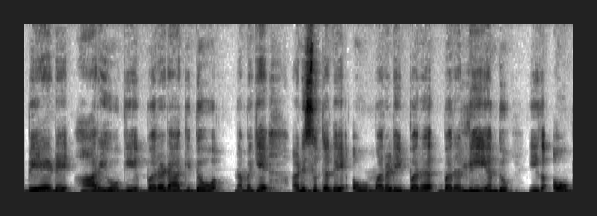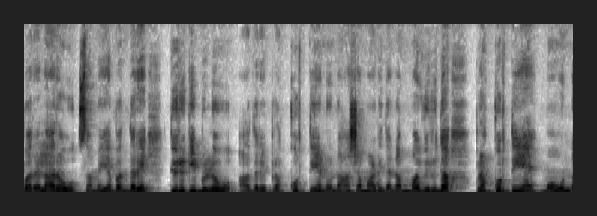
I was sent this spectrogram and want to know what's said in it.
ಬೇಡೆ ಹಾರಿ ಹೋಗಿ ಬರಡಾಗಿದ್ದವು. ನಮಗೆ ಅನಿಸುತ್ತದೆ, ಅವು ಮರಳಿ ಬರ, ಬರಲಿ ಎಂದು. ಈಗ ಅವು ಬರಲಾರವು. ಸಮಯ ಬಂದರೆ ತಿರುಗಿ ಬೀಳವು. ಆದರೆ ಪ್ರಕೃತಿಯನ್ನು ನಾಶ ಮಾಡಿದ ನಮ್ಮ ವಿರುದ್ಧ ಪ್ರಕೃತಿಯೇ ಮೌನ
